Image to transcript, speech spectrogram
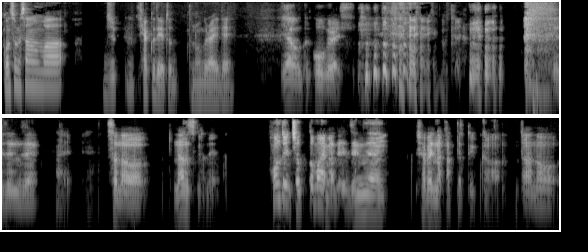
コンソメさんは、10 100で言うとどのぐらいで？いや、僕5ぐらいです。で全然、はい。その、なんですかね。本当にちょっと前まで全然喋れなかったというか、あの、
